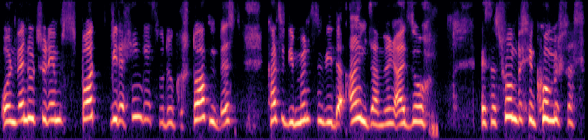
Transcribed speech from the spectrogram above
Und wenn du zu dem Spot wieder hingehst, wo du gestorben bist, kannst du die Münzen wieder einsammeln. Also ist das schon ein bisschen komisch, das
